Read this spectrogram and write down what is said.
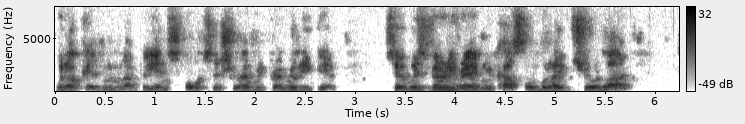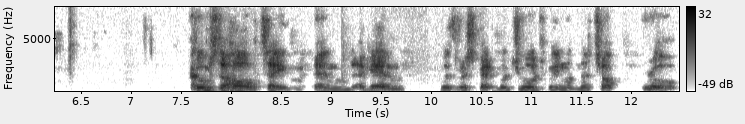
we're not getting a beIN Sports to show every Premier League game. So it was very rare Newcastle were like showed live. Comes to half time, and again, with respect with George being on the top row,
